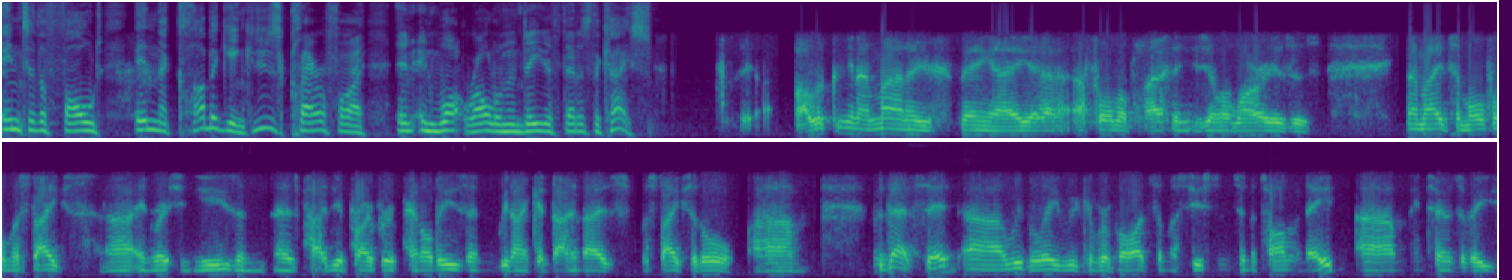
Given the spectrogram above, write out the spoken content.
into the fold in the club again. Could you just clarify in, in what role and indeed if that is the case? Oh, look, you know, Manu being a, uh, a former player for the New Zealand Warriors has you know, made some awful mistakes uh, in recent years and has paid the appropriate penalties, and we don't condone those mistakes at all. Um, but that said, uh, we believe we can provide some assistance in a time of need um, in terms of his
